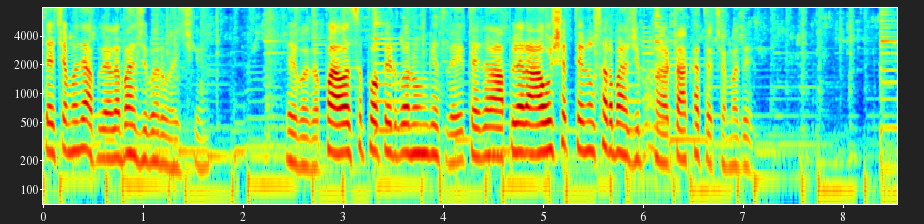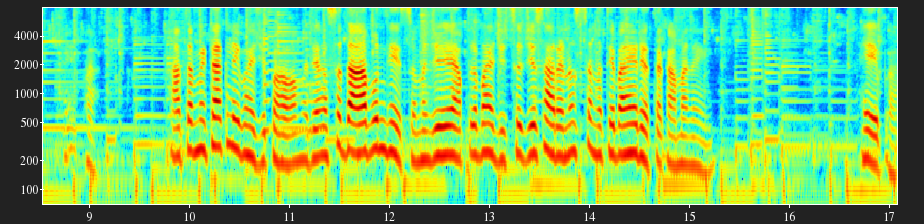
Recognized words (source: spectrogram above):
त्याच्यामध्ये आपल्याला भाजी भरवायची हे बघा पावाचं पॉकेट बनवून घेतलं आहे त्याला आपल्याला आवश्यकतेनुसार भाजी टाका त्याच्यामध्ये. हे पहा. आता मी टाकली भाजी पावामध्ये. असं दाबून घ्यायचं. म्हणजे आपलं भाजीचं जे सारण असतं ना ते बाहेर येतं कामा नाही हे पहा.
